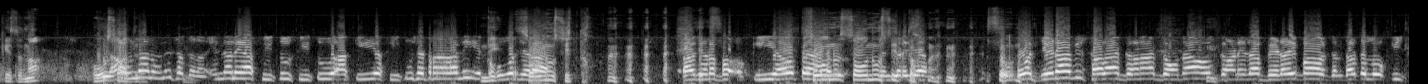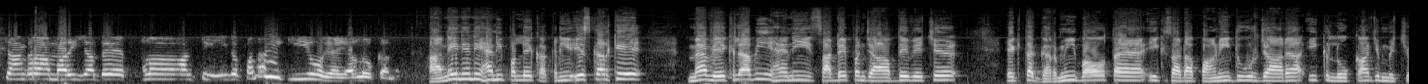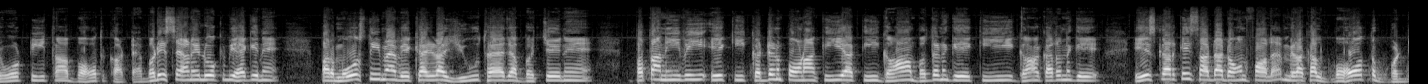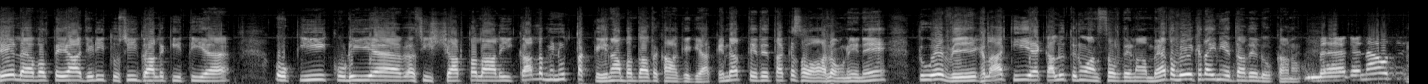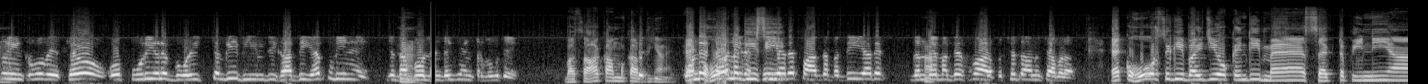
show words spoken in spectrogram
ਕਿਸ ਨਾ ਹੋ ਨਾ ਉਹਨਾਂ ਨੂੰ ਨਹੀਂ ਸੱਦਣਾ। ਇਹਨਾਂ ਨੇ ਆ ਸੀਤੂ ਸੀਤੂ ਆ ਕੀ ਆ ਸੀਤੂ ਛੱਡਣ ਵਾਲਾ ਨਹੀਂ ਇੱਕ ਹੋਰ ਜਿਹੜਾ ਸੋਨੂੰ ਸਿੱਤੋ। ਆ ਜਿਹੜਾ ਬ- ਕੀ ਆ ਉਹ ਭੈਣ ਸੋਨੂੰ ਸੋਨੂੰ ਸਿੰਗਰ ਸਿੱਤੋ। ਜਿਹਾ। ਸੋਨੂੰ। ਉਹ ਜਿਹੜਾ ਵੀ ਸਾਲਾ ਗਾਣਾ ਗਾਉਂਦਾ ਉਹ ਗਾਣੇ ਦਾ ਬੇੜਾ ਹੀ ਭਾਲ ਦਿੰਦਾ ਤੇ ਲੋਕੀ ਚਾਂਗਰਾ ਮਾਰੀ ਜਾਂਦੇ ਫਲਾਨ ਢੀਂਗ ਪਤਾ ਨਹੀਂ ਕੀ ਹੋ ਗਿਆ ਯਾਰ ਲੋਕਾਂ ਨੂੰ। ਹਾਂ ਨਹੀਂ ਨਹੀਂ ਨਹੀਂ ਹੈ ਨਹੀਂ ਪੱਲੇ ਕੱਖ ਨਹੀਂ। ਇਸ ਕਰਕੇ ਮੈਂ ਵੇਖ ਲਿਆ ਵੀ ਹੈ ਨਹੀਂ ਸਾਡੇ ਪੰਜਾਬ ਦੇ ਵਿੱਚ ਇੱਕ ਤਾਂ ਗਰਮੀ ਬਹੁਤ ਹੈ, ਇੱਕ ਸਾਡਾ ਪਾਣੀ ਦੂਰ ਜਾ ਰਿਹਾ, ਇੱਕ ਲੋਕਾਂ 'ਚ ਮੈਚੁਰਿਟੀ ਤਾਂ ਬਹੁਤ ਘੱਟ ਹੈ। ਬੜੇ ਸਿਆਣੇ ਲੋਕ ਵੀ ਹੈਗੇ ਨੇ, ਪਰ ਮੋਸਟਲੀ ਮੈਂ ਵੇਖਿਆ ਜਿਹੜਾ ਯੂਥ ਹੈ ਜਾਂ ਬੱਚੇ ਨੇ, ਪਤਾ ਨਹੀਂ ਵੀ ਇਹ ਕੀ ਕੱਢਣ ਪਾਉਣਾ, ਕੀ ਆ, ਕੀ ਗਾਂ ਵਧਣਗੇ, ਕੀ ਗਾਂ ਕਰਨਗੇ। ਇਸ ਕਰਕੇ ਸਾਡਾ ਡਾਊਨਫਾਲ ਹੈ। ਮੇਰਾ ਖਿਆਲ ਬਹੁਤ ਵੱਡੇ ਲੈਵਲ ਤੇ ਆ ਜਿਹੜੀ ਤੁਸੀਂ ਗੱਲ ਕੀਤੀ ਹੈ ਉਹ ਕੀ ਕੁੜੀ ਐ ਅਸੀਂ ਸ਼ਰਤ ਲਾ ਲਈ ਕੱਲ ਮੈਨੂੰ ਧੱਕੇ ਨਾਲ ਬੰਦਾ ਦਿਖਾ ਕੇ ਗਿਆ। ਕਹਿੰਦਾ ਤੇਰੇ ਤੱਕ ਸਵਾਲ ਆਉਣੇ ਨੇ ਤੂੰ ਇਹ ਵੇਖ ਲੈ ਕੀ ਐ ਕੱਲ ਤੈਨੂੰ ਆਨਸਰ ਦੇਣਾ। ਮੈਂ ਤਾਂ ਵੇਖਦਾ ਹੀ ਨਹੀਂ ਇਦਾਂ ਦੇ ਲੋਕਾਂ ਨੂੰ। ਮੈਂ ਕਹਿੰਦਾ ਉਹਦੀ ਤੁਸੀਂ ਇੰਟਰਵਿਊ ਵੇਖਿਓ ਉਹ ਪੂਰੀ ਉਹਨੇ ਗੋਲੀ ਚੰਗੀ ਫੀਮ ਦੀ ਖਾਧੀ ਆ ਕੁੜੀ ਨੇ ਜਿੱਦਾਂ ਬੋਲਣ ਦੀ ਇੰਟਰਵਿਊ ਤੇ। ਬਸ ਆਹ ਕੰਮ ਕਰਦੀਆਂ ਨੇ। ਇੱਕ ਹੋਰ ਲੱਗੀ ਸੀ। ਤੇ ਪੱਗ ਬੱਧੀ ਆ ਤੇ ਗੰਦੇ ਮੰਦੇ ਸਵਾਲ ਪੁੱਛਦਾ ਉਹਨੂੰ ਚਬਲ ਇੱਕ ਹੋਰ ਸੀਗੀ ਬਾਈ ਜੀ ਉਹ ਕਹਿੰਦੀ ਮੈਂ ਸੈਕਟ ਪੀਨੀ ਆ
